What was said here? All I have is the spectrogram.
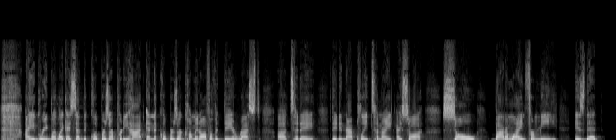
I agree, but like I said, the Clippers are pretty hot, and the Clippers are coming off of a day of rest uh, today. They did not play tonight. I saw. So, bottom line for me is that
